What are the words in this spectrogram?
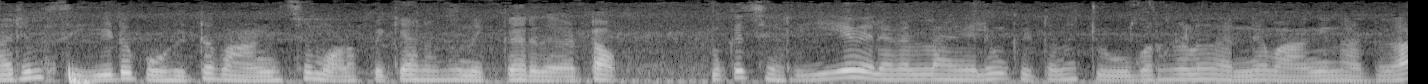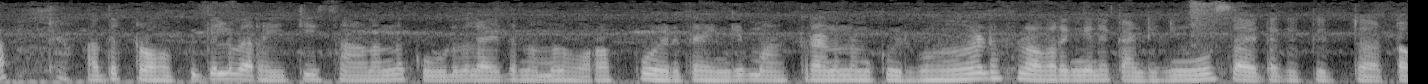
ആരും സീഡ് പോയിട്ട് വാങ്ങിച്ച് മുളപ്പിക്കാനൊന്നും നിൽക്കരുത് കേട്ടോ. നമുക്ക് ചെറിയ വിലകളിലായാലും കിട്ടുന്ന ട്യൂബറുകൾ തന്നെ വാങ്ങി നടുക. അത് ട്രോപ്പിക്കൽ വെറൈറ്റീസ് ആണെന്ന് കൂടുതലായിട്ട് നമ്മൾ ഉറപ്പ് വരുത്തുമെങ്കിൽ മാത്രമാണ് നമുക്ക് ഒരുപാട് ഫ്ലവർ ഇങ്ങനെ കണ്ടിന്യൂസ് ആയിട്ടൊക്കെ കിട്ടുക കേട്ടോ.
